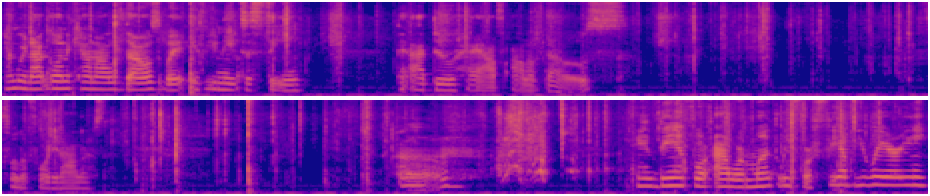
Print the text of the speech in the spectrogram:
and we're not going to count all of those but if you need to see that I do have all of those full of $40 um and then for our monthly for February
